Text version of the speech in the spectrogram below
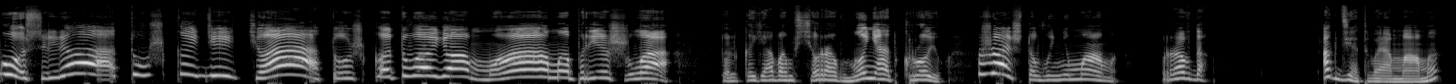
Гуслятушка, дитятушка, твоя мама пришла. Только я вам все равно не открою. Жаль, что вы не мама. Правда?» «А где твоя мама?»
